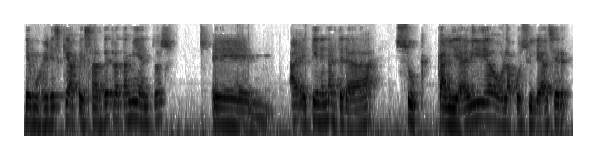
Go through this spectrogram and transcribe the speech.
de mujeres que a pesar de tratamientos eh, eh, tienen alterada su calidad de vida o la posibilidad de hacer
